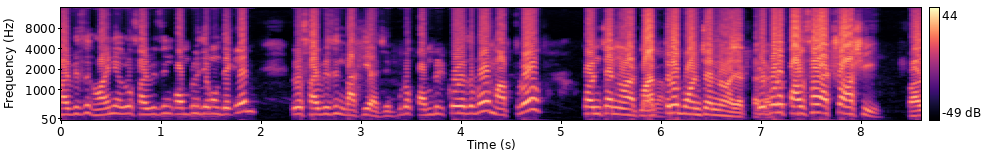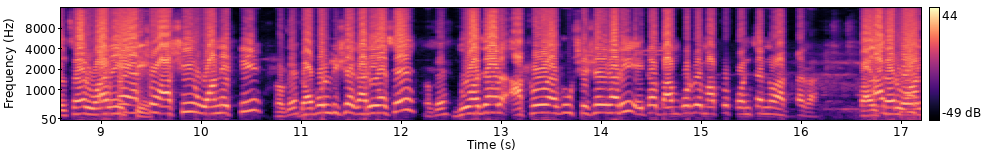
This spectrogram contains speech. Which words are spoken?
সার্ভিসিং হয়নি এগুলো সার্ভিসিং কমপ্লিট যেমন দেখলেন এগুলো সার্ভিসিং বাকি আছে। পুরো কমপ্লিট করে দেবো মাত্র পঞ্চান্ন হাজার মাত্র মাত্র পঞ্চান্ন হাজার টাকা। এরপরে পালসার একশো আশি। Pulsar one eighty. একশো আশি ওয়ান এইটটি। ওকে ডবল ডিশের গাড়ি আছে। ওকে দু হাজার আঠারো একদম শেষের গাড়ি। এটাও দাম পড়বে মাত্র পঞ্চান্ন হাজার টাকা। পালসার একদম ওয়ান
